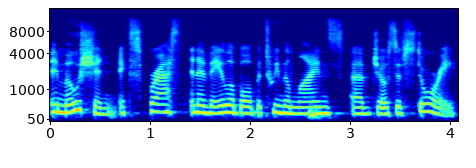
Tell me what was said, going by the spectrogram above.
emotion expressed and available between the lines of Joseph's story.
